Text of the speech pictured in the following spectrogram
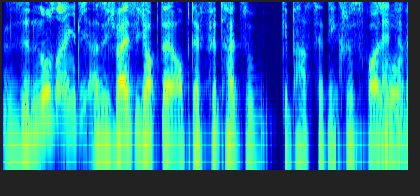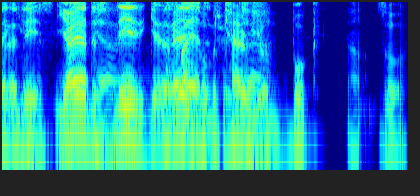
sinnlos eigentlich. Also ich weiß nicht, ob der, ob der Fit halt so gepasst hätte. Nee, Chris Paul so, hätte äh, weggehen nee, müssen. Ja, ja, das, Ja, nee, das generell war ja so mit Carrie ja. und Book. Ja. So.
